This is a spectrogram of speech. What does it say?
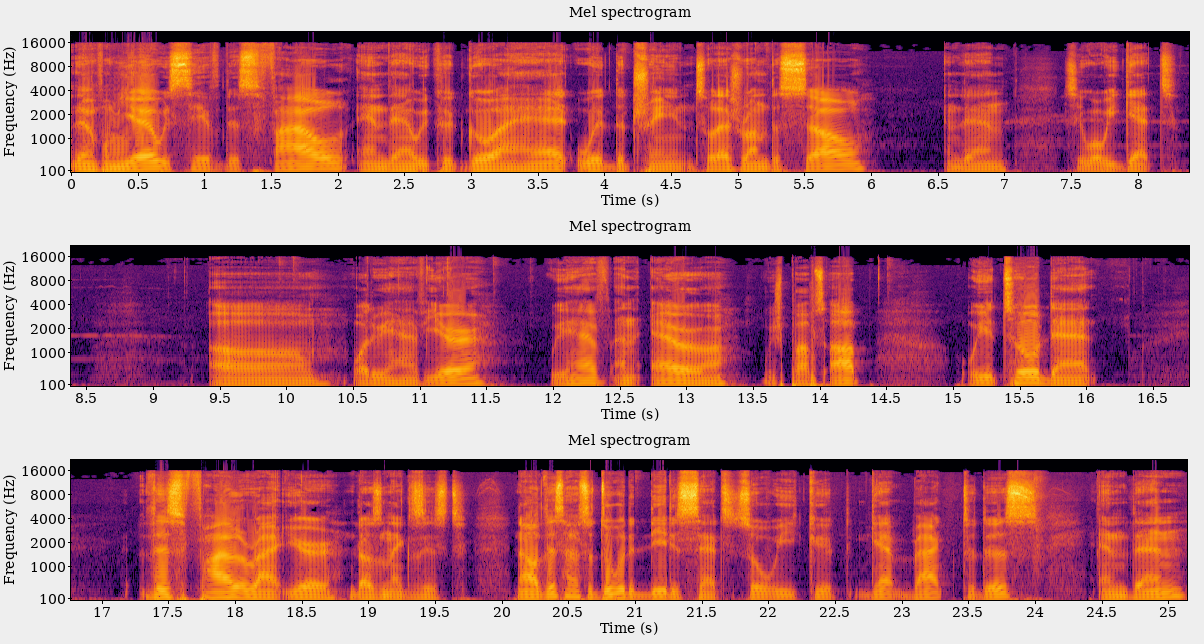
then from here we save this file and then we could go ahead with the train so let's run the cell and then see what we get. Um what do we have here? We have an error which pops up. We're told that this file right here doesn't exist. Now this has to do with the data set. So we could get back to this and then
